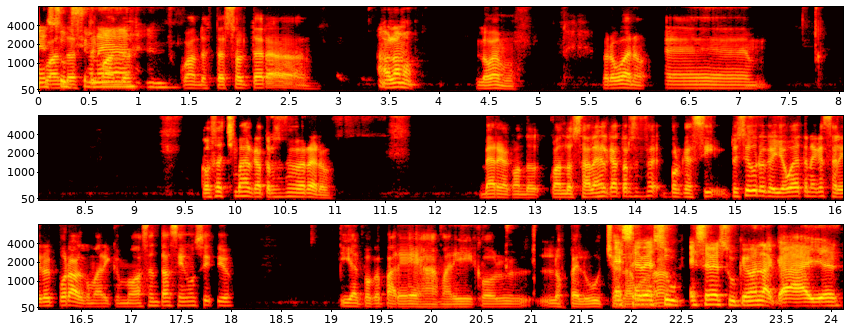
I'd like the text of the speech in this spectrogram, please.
me cuando esté- succionas? cuando estés soltera, Hablamos. lo vemos. Pero bueno, eh, cosas chimbas el 14 de febrero. Verga, cuando, cuando sales el 14 de febrero, porque sí, estoy seguro que yo voy a tener que salir hoy por algo, marico, me voy a sentar así en un sitio y al poco de parejas, marico, los peluches, Ese, besu, ese besuqueo en la calle.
